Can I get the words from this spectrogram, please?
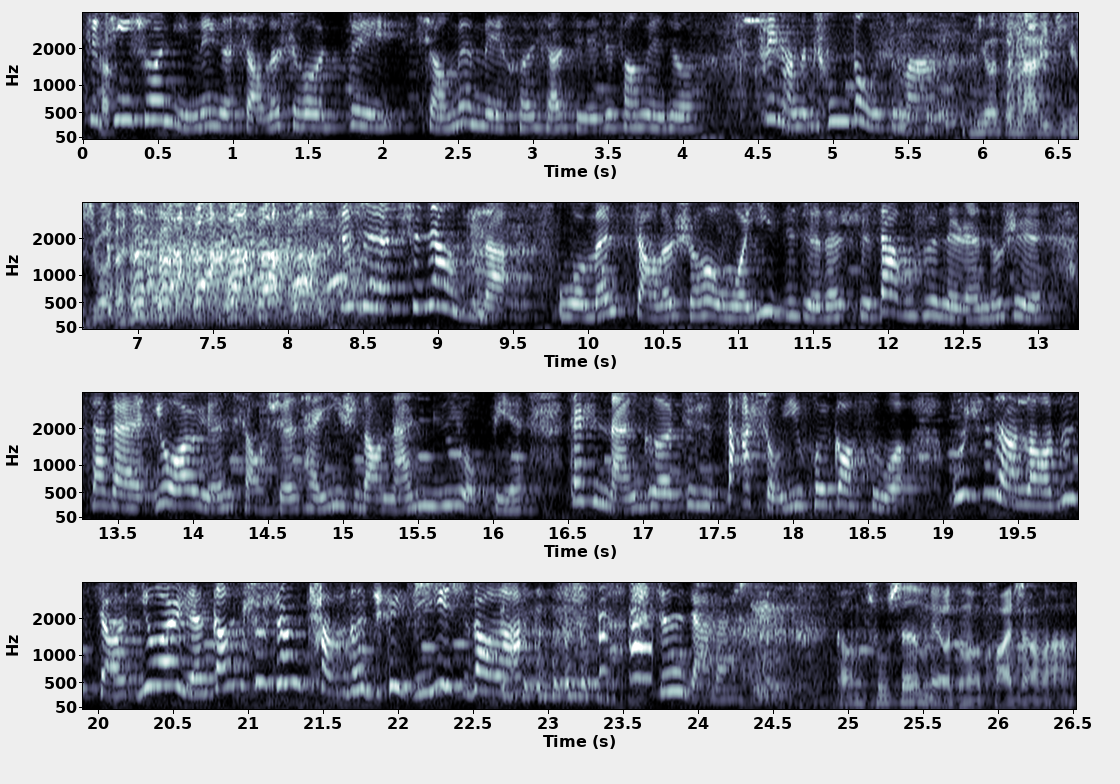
就听说你那个小的时候对小妹妹和小姐姐这方面就非常的冲动，是吗？你又在哪里听说的？就是是这样子的，我们小的时候，我一直觉得是大部分的人都是大概幼儿园、小学才意识到男女有别，但是南哥就是大手一挥告诉我，不是的，老子小幼儿园刚出生，差不多就已经意识到了，真的假的？刚出生没有这么夸张啦。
